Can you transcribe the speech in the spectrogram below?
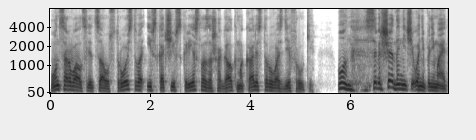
Он сорвал с лица устройство и, вскочив с кресла, зашагал к МакАлистеру, воздев руки. «Он совершенно ничего не понимает.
